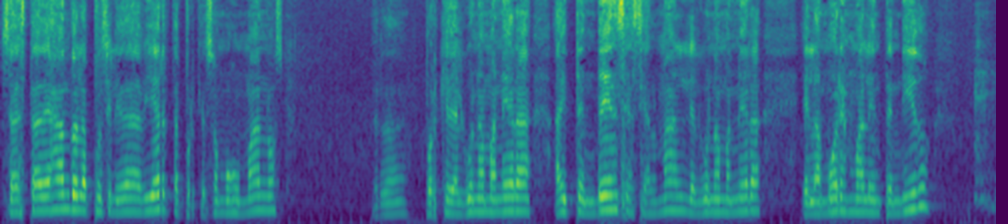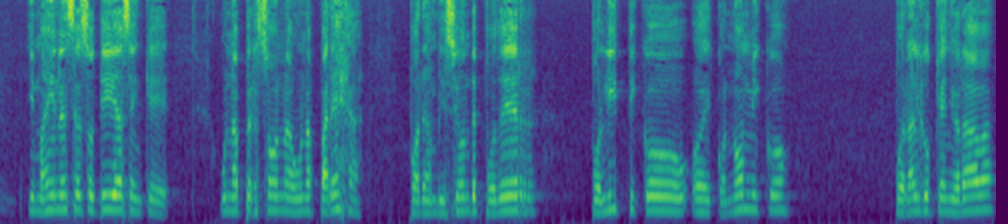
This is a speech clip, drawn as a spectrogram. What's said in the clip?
O sea, está dejando la posibilidad abierta porque somos humanos, ¿verdad? Porque de alguna manera hay tendencia hacia el mal, de alguna manera el amor es malentendido. Imagínense esos días en que una persona, una pareja, por ambición de poder político o económico, por algo que añoraba,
